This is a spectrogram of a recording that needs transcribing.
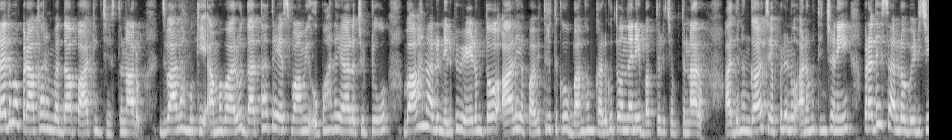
ప్రథమ ప్రాకారం వద్ద పార్కింగ్ చేస్తున్నారు. జ్వాలాముఖి అమ్మవారు దత్తాత్రేయ స్వామి ఉపాలయాల చుట్టూ వాహనాలు నిలిపివేయడంతో ఆలయ పవిత్రతకు భంగం కలుగుతోందని భక్తులు చెబుతున్నారు. అదనంగా చెప్పులను అనుమతించని ప్రదేశాల్లో విడిచి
